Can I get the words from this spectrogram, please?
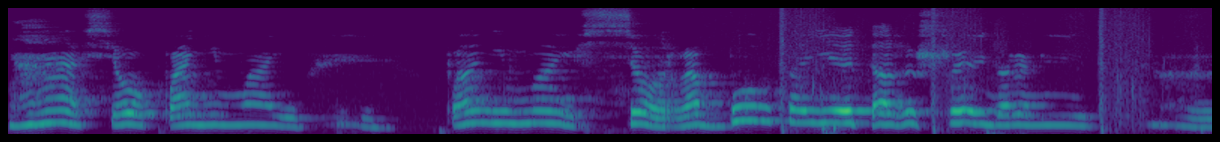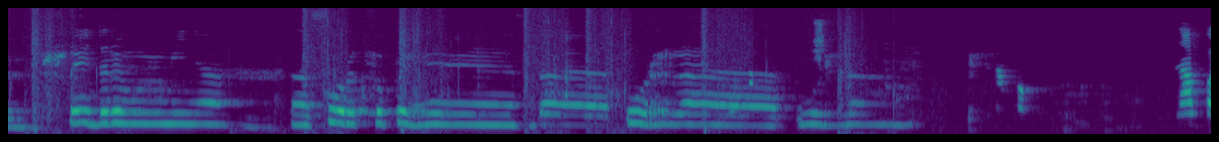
А, все, понимаю. Понимаю, все, работает даже шейдерами. Шейдерами у меня а, 40 фпс, да, ура, ура. На по...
